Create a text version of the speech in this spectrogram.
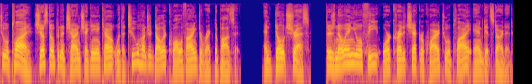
To apply, just open a Chime checking account with a $200 qualifying direct deposit. And don't stress, there's no annual fee or credit check required to apply and get started.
